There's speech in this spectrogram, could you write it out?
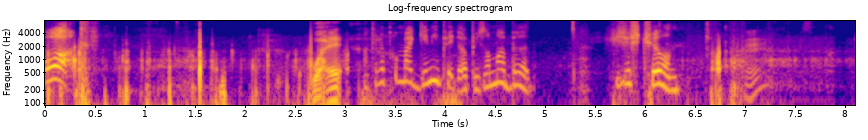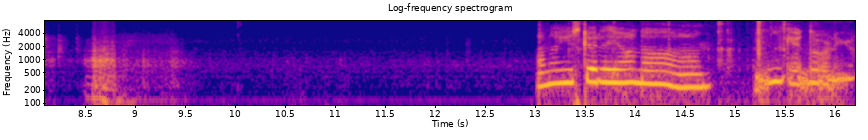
Fuck! What? I gotta put my guinea pig up. He's on my bed. He's just chilling. Hmm? I know you're scared of the unknown. You can't do anything.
